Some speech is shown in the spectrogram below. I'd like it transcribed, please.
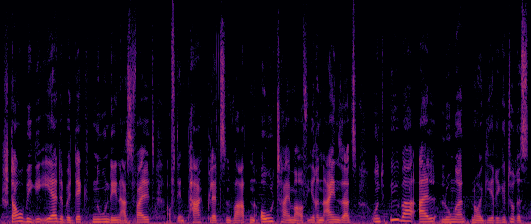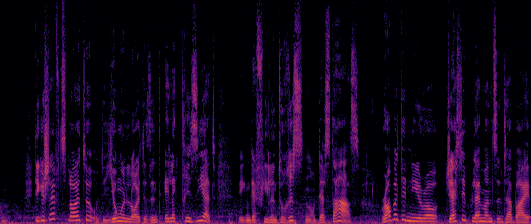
Staubige Erde bedeckt nun den Asphalt. Auf den Parkplätzen warten Oldtimer auf ihren Einsatz und überall lungern neugierige Touristen. Die Geschäftsleute und die jungen Leute sind elektrisiert wegen der vielen Touristen und der Stars. Robert De Niro, Jesse Plemons sind dabei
